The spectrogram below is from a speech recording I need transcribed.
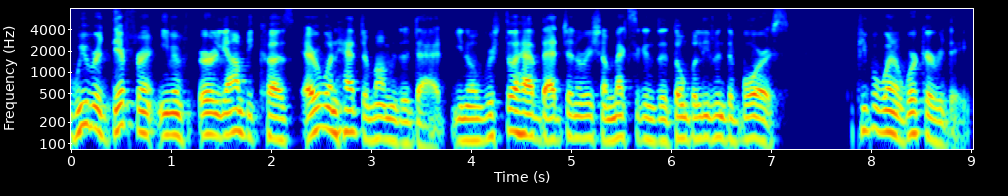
We were different even early on because everyone had their mom and their dad. You know, we still have that generation of Mexicans that don't believe in divorce. People went to work every day.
